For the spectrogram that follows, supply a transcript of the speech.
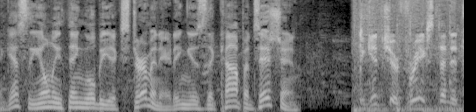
I guess the only thing we'll be exterminating is the competition. To get your free extended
